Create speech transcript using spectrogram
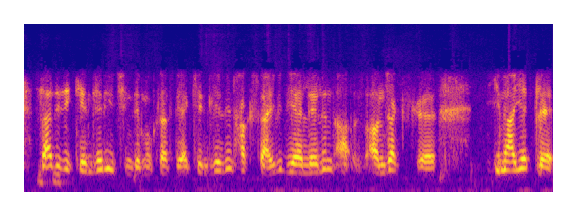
Sadece kendileri için demokrat veya kendilerinin hak sahibi diğerlerinin ancak e, inayetle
